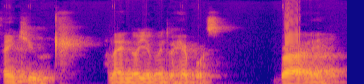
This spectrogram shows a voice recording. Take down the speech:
Thank you, and I know you're going to help us. Bye.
